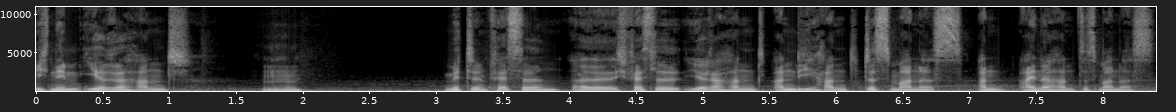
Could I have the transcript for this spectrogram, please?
Ich nehme ihre Hand Mhm. mit den Fesseln, also ich fessel ihre Hand an die Hand des Mannes, an eine Hand des Mannes,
